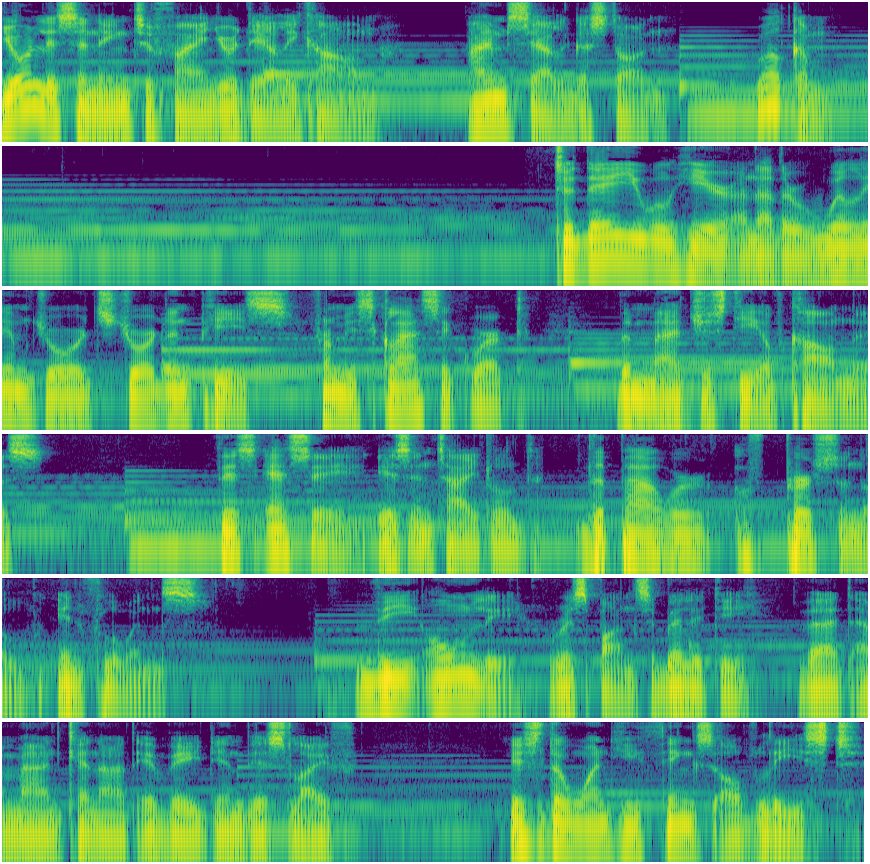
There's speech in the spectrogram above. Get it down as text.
You're listening to Find Your Daily Calm. I'm Sal Gaston. Welcome. Today you will hear another William George Jordan piece from his classic work, The Majesty of Calmness. This essay is entitled The Power of Personal Influence. The only responsibility that a man cannot evade in this life is the one he thinks of least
